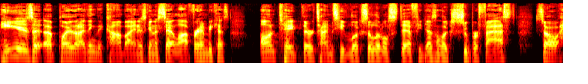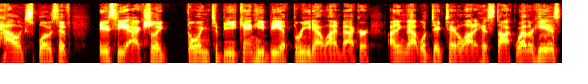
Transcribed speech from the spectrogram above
he is a, a player that I think the combine is going to say a lot for him because on tape there are times he looks a little stiff. He doesn't look super fast. So how explosive is he actually going to be? Can he be a three down linebacker? I think that will dictate a lot of his stock. Whether he is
